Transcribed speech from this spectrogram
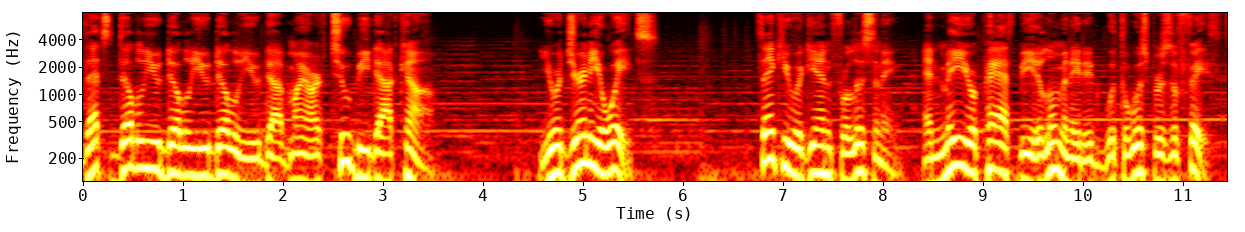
That's www.myark2b.com. Your journey awaits. Thank you again for listening, and may your path be illuminated with the whispers of faith.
